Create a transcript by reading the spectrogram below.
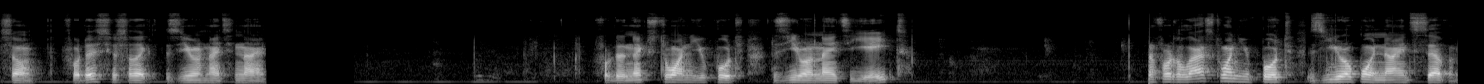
So for this you select 0.99 For the next one you put 0.98 and for the last one you put 0.97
